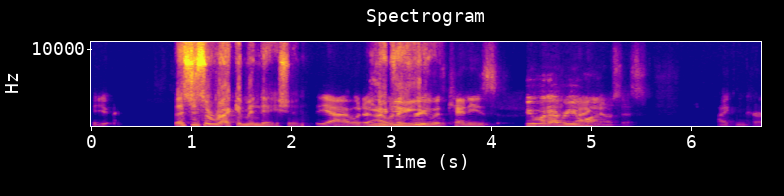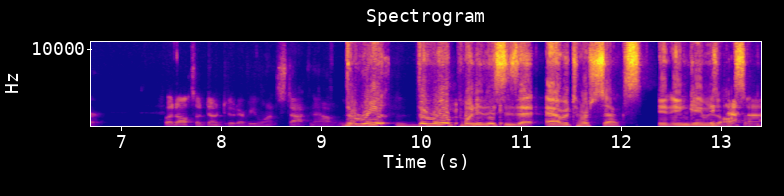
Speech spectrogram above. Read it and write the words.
You- That's just a recommendation. yeah, I would You I would agree you. with Kenny's Do whatever uh, you want. diagnosis. I concur. But also don't do whatever you want. Stop now. The real the real point of this is that Avatar sucks and Endgame is awesome.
